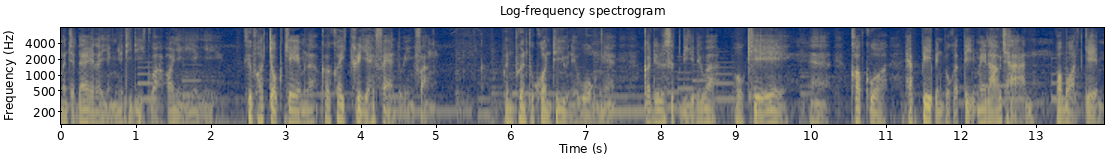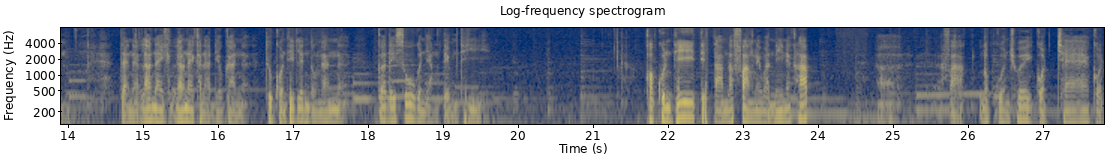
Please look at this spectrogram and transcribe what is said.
มันจะได้อะไรอย่างเงี้ยที่ดีกว่า เพราะอย่างนี้อย่างนี้ คือพอจบเกมแล้วก็ค่อยเคลียร์ให้แฟนตัวเองฟัง เพื่อนๆทุกคนที่อยู่ในวงเนี่ยก็ได้รู้สึกดีด้วยว่าโอเคครอบครัว happy เป็นปกติไม่ร้าวฉานเพราะบอร์ดเกม แต่นะแล้วในแล้วในขณะเดียวกันนะทุกคนที่เล่นตรงนั้นนะก็ได้สู้กันอย่างเต็มที่ ขอบคุณที่ติดตามรับฟังในวันนี้นะครับฝากรบกวนช่วยกดแชร์ กด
